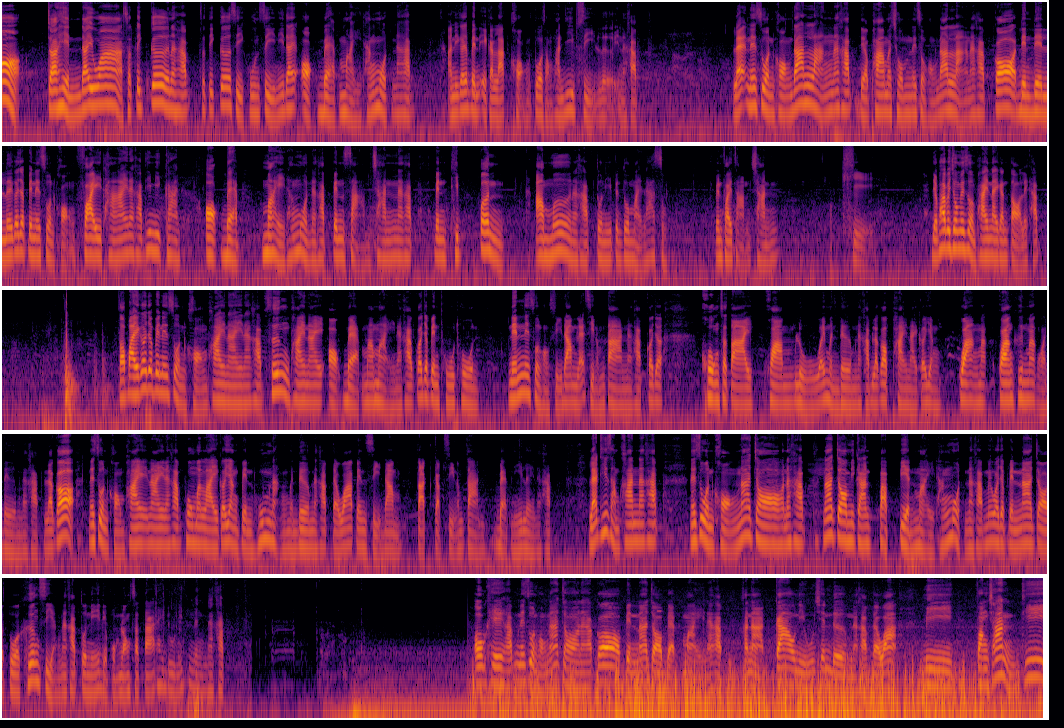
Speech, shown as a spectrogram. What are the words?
จะเห็นได้ว่าสติกเกอร์นะครับ สติกเกอร์4คูณ4นี้ได้ออกแบบใหม่ทั้งหมดนะครับ อันนี้ก็จะเป็นเอกลักษณ์ของตัว 2024 เลยนะครับ และในส่วนของด้านหลังนะครับ เดี๋ยวพามาชมในส่วนของด้านหลังนะครับ ก็เด่นๆเลยก็จะเป็นในส่วนของไฟท้ายนะครับ ที่มีการออกแบบใหม่ทั้งหมดนะครับ เป็น 3 ชั้นนะครับ เป็นทิปเปิลอาร์เมอร์นะครับ ตัวนี้เป็นตัวใหม่ล่าสุด เป็นไฟ 3 ชั้น โอเค เดี๋ยวพาไปชมในส่วนภายในกันต่อเลยครับ ต่อไปก็จะเป็นในส่วนของภายในนะครับ ซึ่งภายในออกแบบมาใหม่นะครับ ก็จะเป็นทูโทน เน้นในส่วนของสีดำและสีน้ำตาลนะครับ ก็จะคงสไตล์ความหรูไว้เหมือนเดิมนะครับ แล้วก็ภายในก็ยังกว้างมากกว้างขึ้นมากกว่าเดิมนะครับ แล้วก็ในส่วนของภายในนะครับพวงมาลัยก็ยังเป็นหุ้มหนังเหมือนเดิมนะครับ แต่ว่าเป็นสีดำตัดกับสีน้ำตาลแบบนี้เลยนะครับ และที่สำคัญนะครับ ในส่วนของหน้าจอนะครับ หน้าจอมีการปรับเปลี่ยนใหม่ทั้งหมดนะครับ ไม่ว่าจะเป็นหน้าจอตัวเครื่องเสียงนะครับ ตัวนี้เดี๋ยวผมลองสตาร์ทให้ดูนิดนึงนะครับโอเคครับ ในส่วนของหน้าจอนะครับ ก็เป็นหน้าจอแบบใหม่นะครับ ขนาด 9 นิ้วเช่นเดิมนะครับ แต่ว่ามีฟังก์ชันที่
